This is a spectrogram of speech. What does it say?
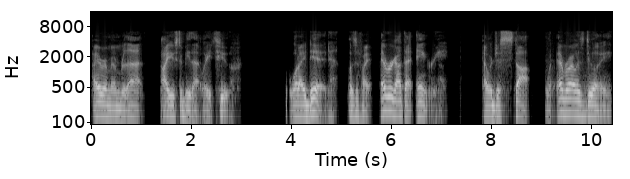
I remember that. I used to be that way too. What I did was if I ever got that angry, I would just stop whatever I was doing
